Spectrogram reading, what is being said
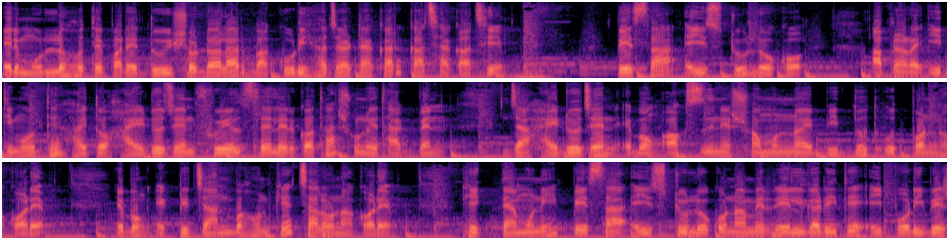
এর মূল্য হতে পারে দুইশো ডলার বা কুড়ি হাজার টাকার কাছাকাছি। পেসা এইচ টু লোকো। আপনারা ইতিমধ্যে হয়তো হাইড্রোজেন ফুয়েল সেলের কথা শুনে থাকবেন, যা হাইড্রোজেন এবং অক্সিজেনের সমন্বয়ে বিদ্যুৎ উৎপন্ন করে এবং একটি যানবাহনকে চালনা করে। ঠিক তেমনই পেসা এইচ টু লোকো নামের রেলগাড়িতে এই পরিবেশ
